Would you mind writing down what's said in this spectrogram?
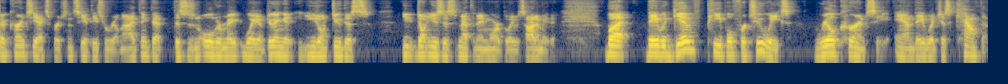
uh, currency experts and see if these are real. Now, I think that this is an older ma- way of doing it. You don't do this. You don't use this method anymore. I believe it's automated. But they would give people for two weeks real currency, and they would just count them.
